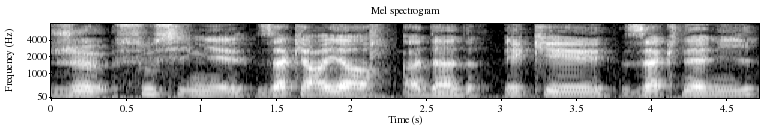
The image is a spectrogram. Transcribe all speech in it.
je sous-signé Zakaria Haddad et qui Zach Nani,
